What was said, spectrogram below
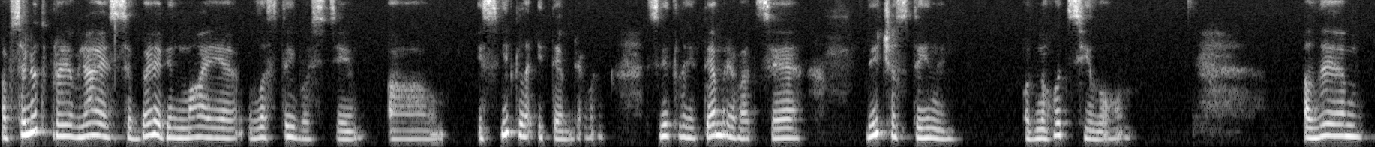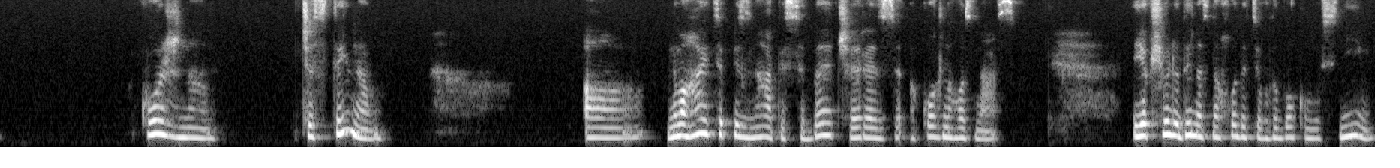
Абсолют проявляє себе, він має властивості а, і світла, і темряви. Світла і темрява це дві частини одного цілого. Але кожна частина а, намагається пізнати себе через кожного з нас. І якщо людина знаходиться в глибокому сні,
